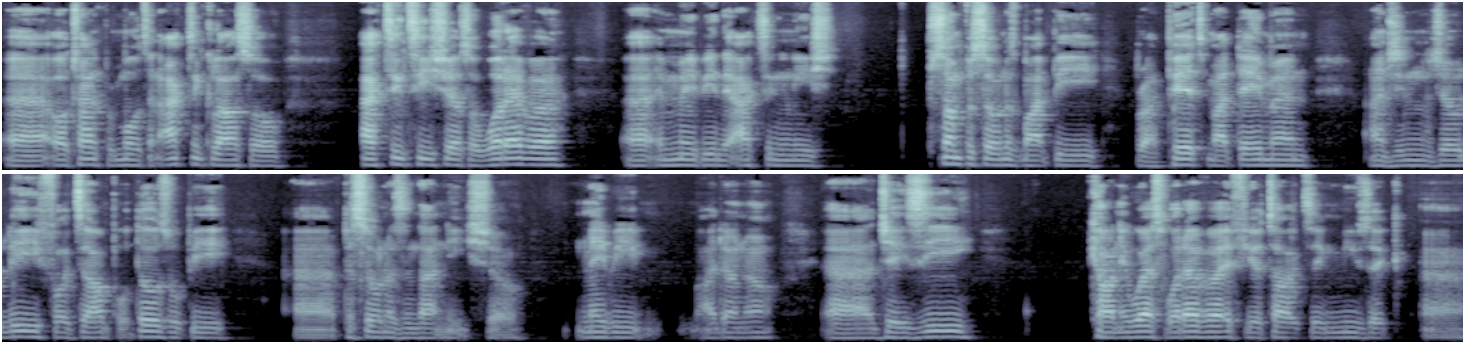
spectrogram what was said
uh, or trying to promote an acting class or acting t-shirts or whatever, uh, and maybe in the acting niche, some personas might be Brad Pitt, Matt Damon, Angelina Jolie, for example. Those will be uh, personas in that niche. So maybe I don't know uh, Jay Z, Kanye West, whatever. If you're targeting music uh,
